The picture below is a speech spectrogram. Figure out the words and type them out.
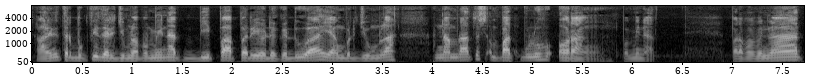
Hal ini terbukti dari jumlah peminat BIPA periode kedua yang berjumlah 640 orang peminat. Para peminat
